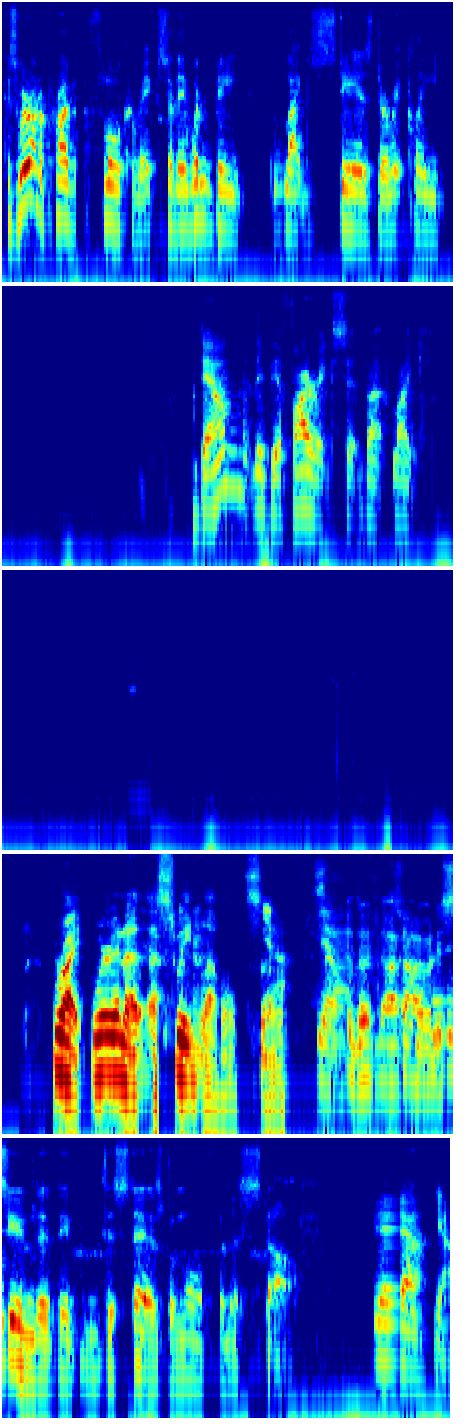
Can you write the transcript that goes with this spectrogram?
Because we're on a private floor, correct? So there wouldn't be like stairs directly down. There'd be a fire exit, but like Right. We're in a, a suite Mhm. level. So Yeah. yeah. Well, the- I, So I would we'll- assume that the, the stairs were more for the staff. Yeah. Yeah.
